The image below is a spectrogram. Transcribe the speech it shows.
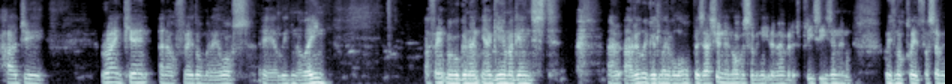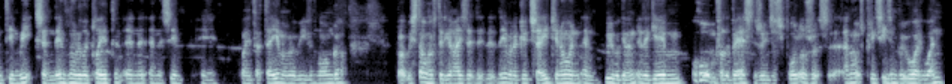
Hagi, Ryan Kent, and Alfredo Morelos uh, leading the line. I think we were going into a game against a, a, really good level of opposition, and obviously we need to remember it's pre-season and we've not played for 17 weeks, and they've not really played in, in, in the same uh, length of time, or maybe even longer but we still have to realise that they were a good side, you know, and, and we were going into the game hoping for the best as Rangers supporters. I know it's pre-season, but we want to win,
